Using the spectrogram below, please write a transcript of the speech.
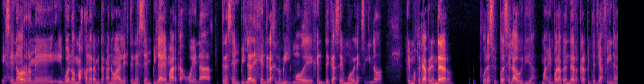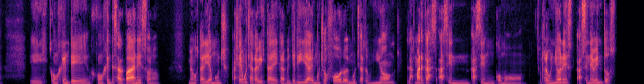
es enorme y bueno, más con herramientas manuales, tenés en pila de marcas buenas, tenés en pila de gente que hace lo mismo, de gente que hace muebles finos, me gustaría aprender, por eso, por ese lado iría, más bien por aprender carpintería fina y con gente, con gente zarpada en eso, ¿no? Me gustaría mucho. Allá hay mucha revista de carpintería, hay mucho foro, hay mucha reunión. Las marcas hacen, hacen como reuniones, hacen eventos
